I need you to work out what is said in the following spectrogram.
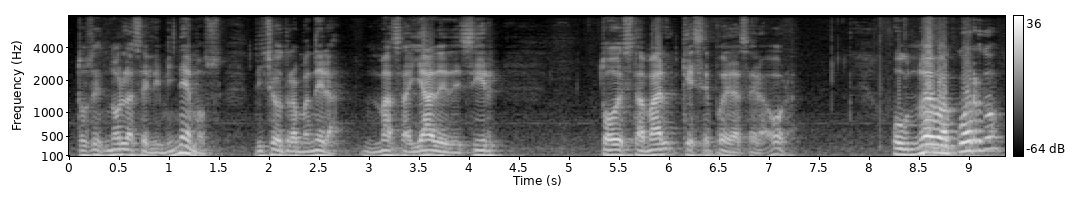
entonces no las eliminemos. Dicho de otra manera, más allá de decir todo está mal, ¿qué se puede hacer ahora? ¿Un nuevo acuerdo?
